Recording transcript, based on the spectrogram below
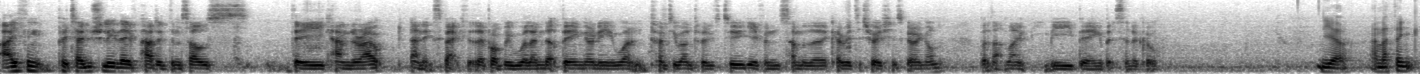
I think potentially they've padded themselves the calendar out and expect that there probably will end up being only one, 21, 22 given some of the COVID situations going on, but that might be being a bit cynical. Yeah, and I think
